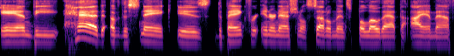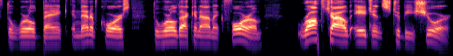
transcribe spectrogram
And the head of the snake is the Bank for International Settlements. Below that, the IMF, the World Bank, and then, of course, the World Economic Forum. Rothschild agents, to be sure.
